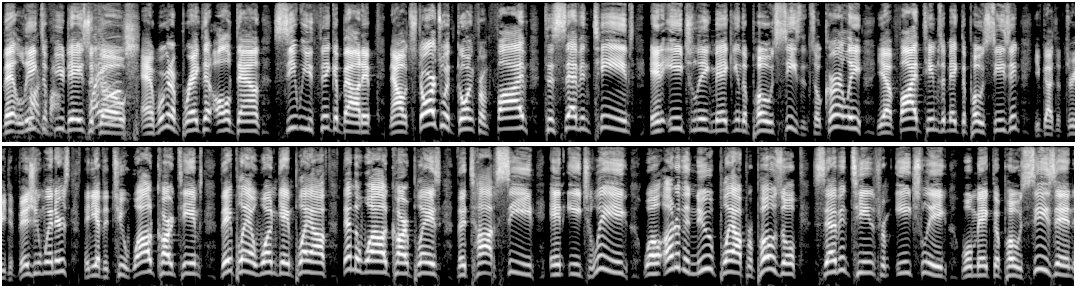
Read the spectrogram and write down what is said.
that leaked Talk a few about days ago, and we're going to break that all down, see what you think about it. Now, it starts with going from five to seven teams in each league making the postseason. So currently, you have five teams that make the postseason. You've got the three division winners, then you have the two wild card teams. They play a one game playoff. Then the wild card plays the top seed in each league. Well, under the new playoff proposal, seven teams from each league will make the postseason.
